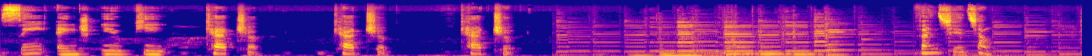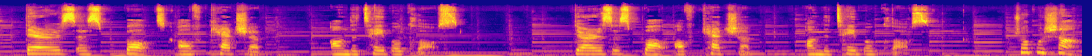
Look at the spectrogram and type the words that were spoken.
C H U P ketchup ketchup ketchup 番茄酱 There's a spot of ketchup on the tablecloth. There's a spot of ketchup on the tablecloth. 桌布上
